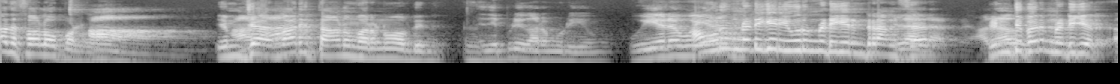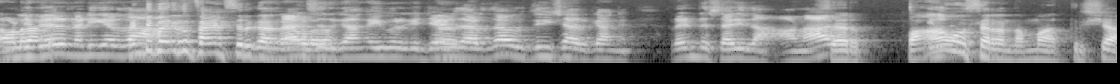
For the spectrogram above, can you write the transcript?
அதை ஃபாலோ பண்ணலாம். எம்ஜிஆர் மாதிரி தானும் வரணும் அப்படின்னு. இது எப்படி வர முடியும்? உயர அவரும் நடிகர் இவரும் நடிகர்ன்றாங்க சார். ரெண்டு பேரும் நடிகர் ரெண்டு அவ்வளவுதான். பேரும் நடிகர் ரெண்டு பேருக்கும் ஃபேன்ஸ் இருக்காங்க அவ்வளவுதான். இருக்காங்க இவருக்கு ஜெயலலிதா இருந்தா திரிஷா இருக்காங்க. ரெண்டு சரிதான். ஆனால் பாவம் சார் அந்த அம்மா த்ரிஷா.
